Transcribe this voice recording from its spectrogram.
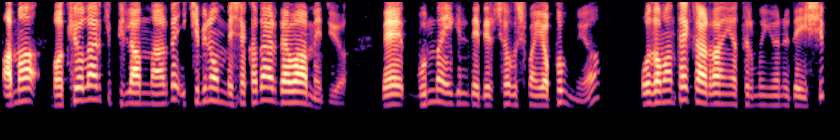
Ama bakıyorlar ki planlarda 2015'e kadar devam ediyor. Ve bununla ilgili de bir çalışma yapılmıyor. O zaman tekrardan yatırımın yönü değişip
